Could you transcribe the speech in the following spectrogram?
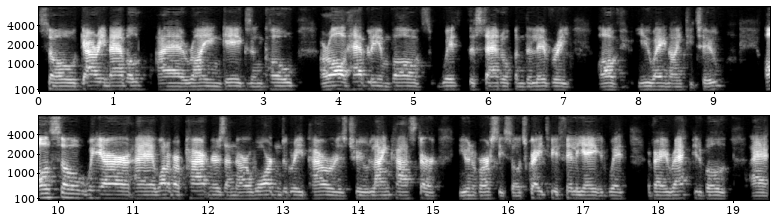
so Gary Neville, uh, Ryan Giggs and co are all heavily involved with the setup and delivery of UA 92. Also, we are uh, one of our partners, and our award and degree power is through Lancaster University. So it's great to be affiliated with a very reputable uh,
